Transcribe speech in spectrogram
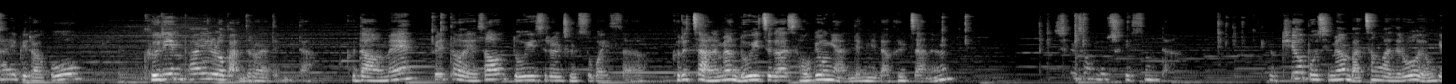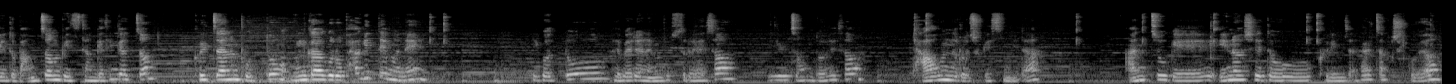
Type이라고 그림 파일로 만들어야 됩니다. 그 다음에 필터에서 노이즈를 줄 수가 있어요. 그렇지 않으면 노이즈가 적용이 안 됩니다. 글자는. 실 정도 주겠습니다. 키워보시면 마찬가지로 여기에도 망점 비슷한 게 생겼죠? 글자는 보통 음각으로 파기 때문에 이것도 Bevel and Emboss를 해서 1 정도 해서 Down으로 주겠습니다. 안쪽에 Inner Shadow 그림자 살짝 주고요.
